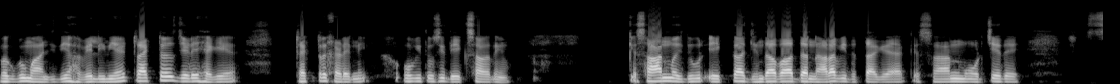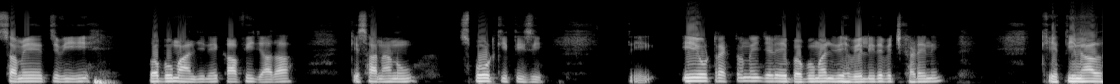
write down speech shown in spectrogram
ਬੱਬੂ ਮਾਨ ਜੀ ਦੀਆਂ ਹਵੇਲੀ ਦੀਆਂ ਟਰੈਕਟਰ ਜਿਹੜੇ ਹੈਗੇ ਆ ਟਰੈਕਟਰ ਖੜੇ ਨੇ, ਉਹ ਵੀ ਤੁਸੀਂ ਦੇਖ ਸਕਦੇ ਹੋ। ਕਿਸਾਨ ਮਜ਼ਦੂਰ ਏਕਤਾ ਜਿੰਦਾਬਾਦ ਦਾ ਨਾਰਾ ਵੀ ਦਿੱਤਾ ਗਿਆ ਕਿਸਾਨ ਮੋਰਚੇ ਦੇ ਸਮੇਂ 'ਚ ਵੀ ਬੱਬੂ ਮਾਨ ਜੀ ਨੇ ਕਾਫੀ ਜ਼ਿਆਦਾ ਕਿਸਾਨਾਂ ਨੂੰ ਸਪੋਰਟ ਕੀਤੀ ਸੀ। ਤੇ ਇਹ ਉਹ ਟਰੈਕਟਰ ਨੇ ਜਿਹੜੇ ਬੱਬੂ ਮਾਨ ਜੀ ਦੀ ਹਵੇਲੀ ਦੇ ਵਿੱਚ ਖੜੇ ਨੇ, ਖੇਤੀ ਨਾਲ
